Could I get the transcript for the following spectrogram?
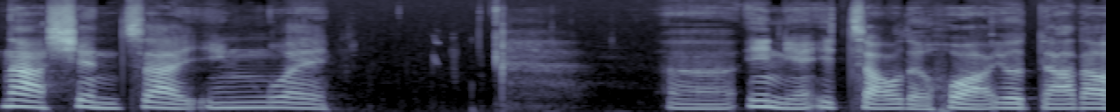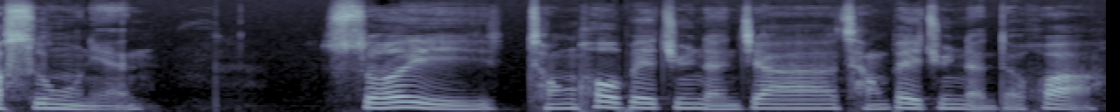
那现在因为呃一年一招的话，又达到十五年。所以，从后备军人加常备军人的话，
